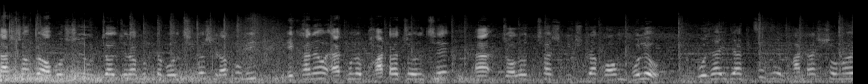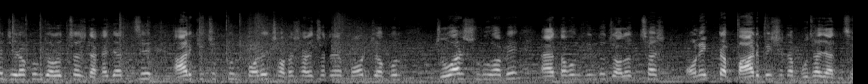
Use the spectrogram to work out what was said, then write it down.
তার সঙ্গে অবশ্যই উজ্জ্বল যেরকমটা বলছিল, সেরকমই এখানেও এখনও ভাটা চলছে। জলোচ্ছ্বাস কিছুটা কম হলেও বোঝাই যাচ্ছে যে ভাটার সময় যেরকম জলোচ্ছ্বাস দেখা যাচ্ছে, আর কিছুক্ষণ পরে ছটা, সাড়ে ছটার পর যখন জোয়ার শুরু হবে তখন কিন্তু জলোচ্ছ্বাস অনেকটা বাড়বে সেটা বোঝা যাচ্ছে।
